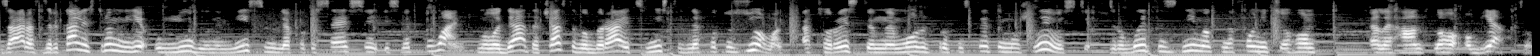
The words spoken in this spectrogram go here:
Зараз дзеркальний струмінь є улюбленим місцем для фотосесій і святкувань. Молодята часто вибирають це місце для фотозйомок, а туристи не можуть пропустити можливості зробити знімок на фоні цього елегантного об'єкту.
